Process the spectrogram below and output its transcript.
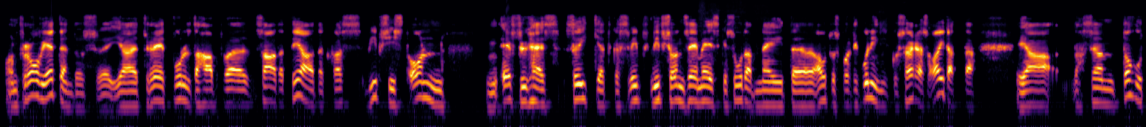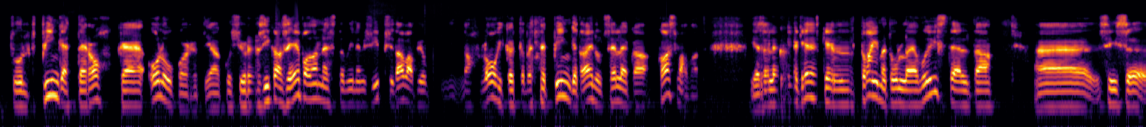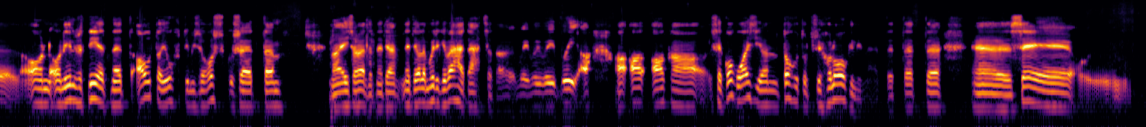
on proovietendus ja et Red Bull tahab saada teada, kas Vipsist on äh, F1-s sõitjad, kas Vips on see mees, kes suudab neid äh, autospordi kuninglikus sarjas aidata? Ja noh, see on tohutult pingeterohke olukord ja kusjuures iga see ebaõnnestumine, mis Vipsi tabab ju noh, loogika ütleb, et need pinged ainult sellega kasvavad. Ja selle kõige keskel toime tulla ja võistelda äh, siis äh, on, on ilmselt nii, et need autojuhtimise oskused äh, no ei saa öelda, et need, need ei ole muidugi vähetähtsad või, või, või, või aga see kogu asi on tohutult psühholoogiline, et, et, et äh, see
